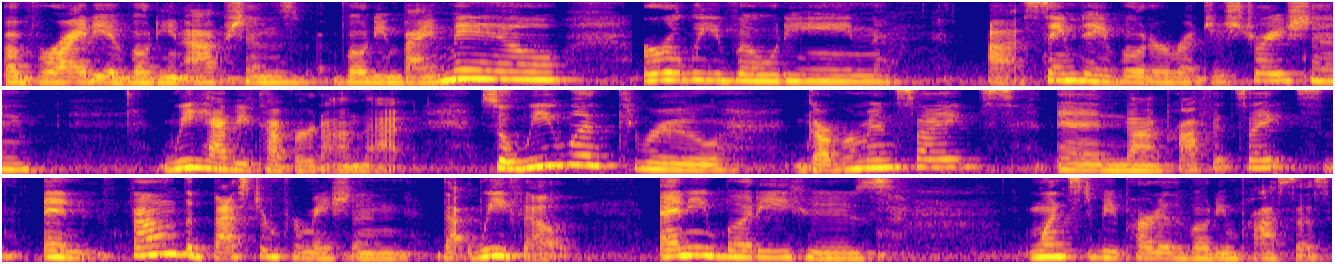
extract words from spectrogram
a variety of voting options, voting by mail, early voting, uh, same day voter registration, we have you covered on that. So we went through government sites and nonprofit sites and found the best information that we felt anybody who's wants to be part of the voting process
